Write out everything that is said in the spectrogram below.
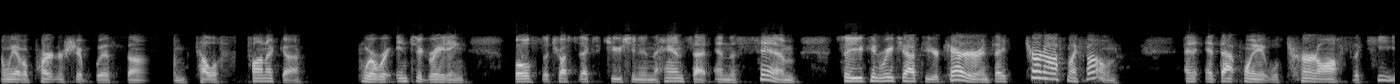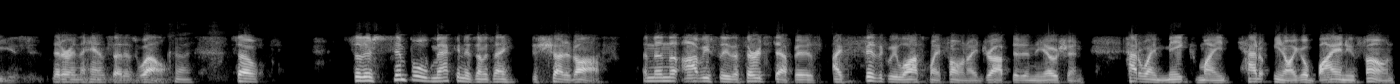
And we have a partnership with um, Telefonica where we're integrating both the trusted execution in the handset and the SIM so you can reach out to your carrier and say, turn off my phone. And at that point, it will turn off the keys that are in the handset as well. Okay. So, so there's simple mechanisms I to shut it off. And then the, obviously the third step is I physically lost my phone. I dropped it in the ocean. How do I make my, how do, you know, I go buy a new phone.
